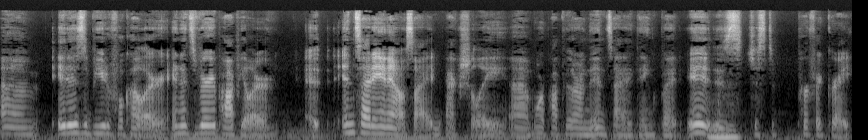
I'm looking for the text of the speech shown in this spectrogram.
um, it is a beautiful color and it's very popular uh, inside and outside. Actually, uh, more popular on the inside, I think, but it is Mm-hmm. just a perfect gray.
